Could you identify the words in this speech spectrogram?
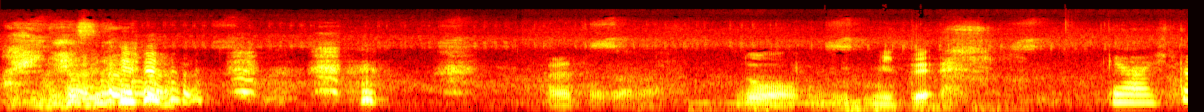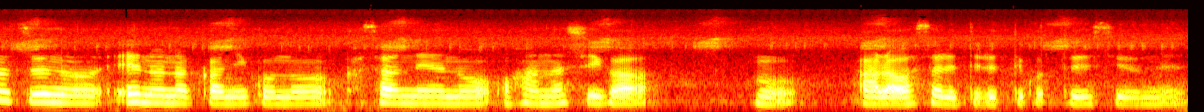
ないですね。ありがとうございます。どう？見て。いや、一つの絵の中にこの重ねのお話がもう表されてるってことですよね。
